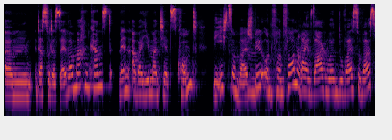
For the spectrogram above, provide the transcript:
ähm, dass du das selber machen kannst. Wenn aber jemand jetzt kommt, wie ich zum Beispiel, mhm. und von vornherein sagen würde, du weißt du was,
